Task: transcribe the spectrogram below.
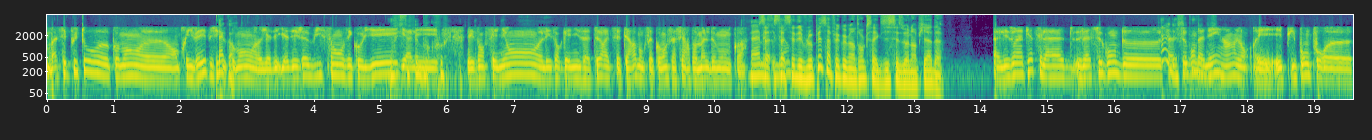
Bah c'est plutôt euh, comment euh, en privé puisque D'accord. comment euh, il y, a y déjà 800 écoliers, il y a les, enseignants, les organisateurs, etc. Donc ça commence à faire pas mal de monde quoi. Ouais, Ça, s'est développé, ça fait combien de temps que ça existe ces Olympiades? Les Olympiades, c'est la, la seconde, euh, Ah, c'est la la seconde seconde année. Hein, et, et puis bon, pour euh,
